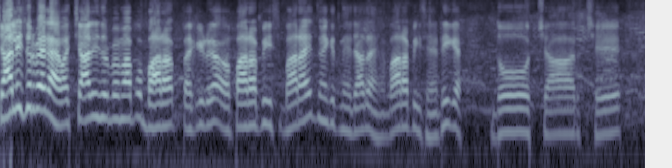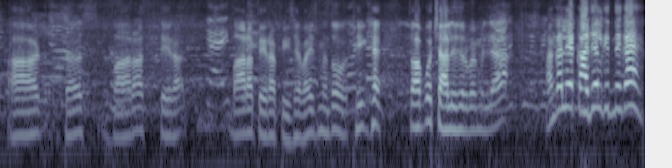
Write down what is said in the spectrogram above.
चालीस रुपये का है, भाई, चालीस रुपये में आपको बारह पैकेट का, बारह पीस, बारह इसमें कितने ज़्यादा हैं? बारह पीस हैं, ठीक है? दो, चार, छः, आठ, दस, बारह, तेरह बारह, तेरह पीस है भाई, इसमें तो ठीक है तो आपको चालीस रुपये मिल जाएगा। अंकल, ये काजल कितने का है?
